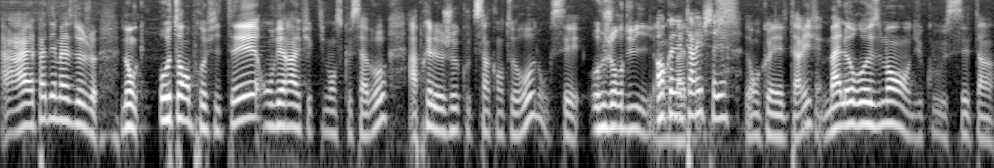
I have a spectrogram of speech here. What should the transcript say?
ah, pas des masses de jeux. Donc autant en profiter. On verra effectivement ce que ça vaut. Après, le jeu coûte 50 euros, donc c'est aujourd'hui. On en connaît le tarif, ça y est On connaît le tarif. Malheureusement, du coup, c'est un,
